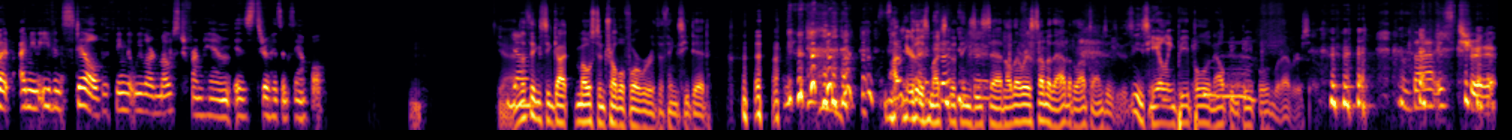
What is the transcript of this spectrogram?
but I mean, even still, the thing that we learn most from him is through his example. Hmm. Yeah, yeah. and the things he got most in trouble for were the things he did. Not nearly as much of the things he said, although there was some of that, but a lot of times he's, he's healing people and helping people and whatever. So that is true.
